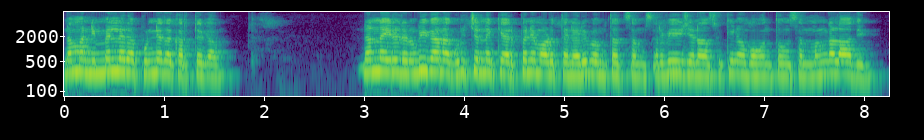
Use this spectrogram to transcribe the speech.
ನಮ್ಮ ನಿಮ್ಮೆಲ್ಲರ ಪುಣ್ಯದ ಕರ್ತವ್ಯ. ನನ್ನ ಎರಡು ನುಡಿಗಾನ ಗುರುಚನ್ನಕ್ಕೆ ಅರ್ಪಣೆ ಮಾಡುತ್ತೇನೆ. ಅರಿವಂತತ್ಸಂ ಸರ್ವೇ ಜನ ಸುಖಿನೋ ಭವಂತೋ. ಸನ್ಮಂಗಳಾದಿ.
